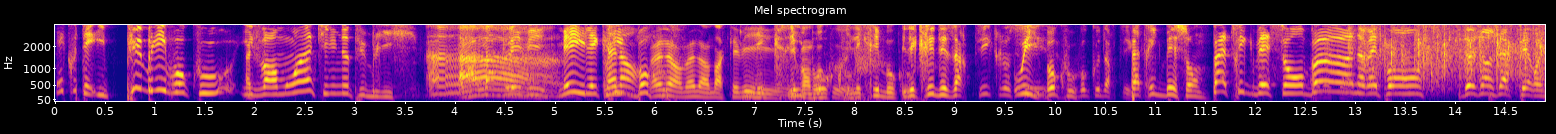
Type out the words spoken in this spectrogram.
Écoutez, il publie beaucoup, il vend moins qu'il ne publie. Ah, Marc Lévy. Mais il écrit Mais non. beaucoup. Mais non, mais non, Marc Lévy. Il vend beaucoup. Il écrit beaucoup. Il écrit des articles aussi. Oui, beaucoup. Beaucoup d'articles. Patrick Besson. Patrick Besson, bonne réponse de Jean-Jacques Perroni.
